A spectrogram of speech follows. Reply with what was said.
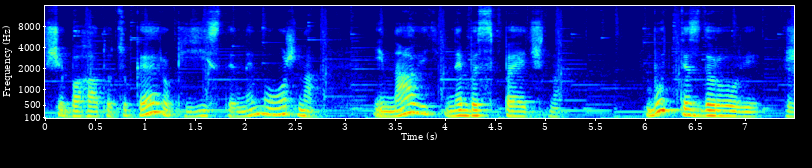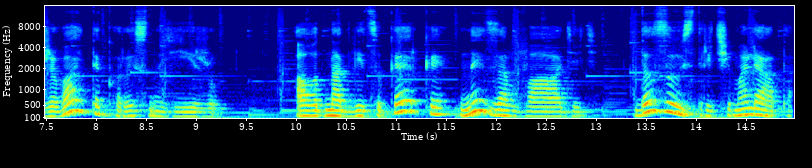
що багато цукерок їсти не можна і навіть небезпечно. Будьте здорові, вживайте корисну їжу. А одна-дві цукерки не завадять. До зустрічі, малята!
